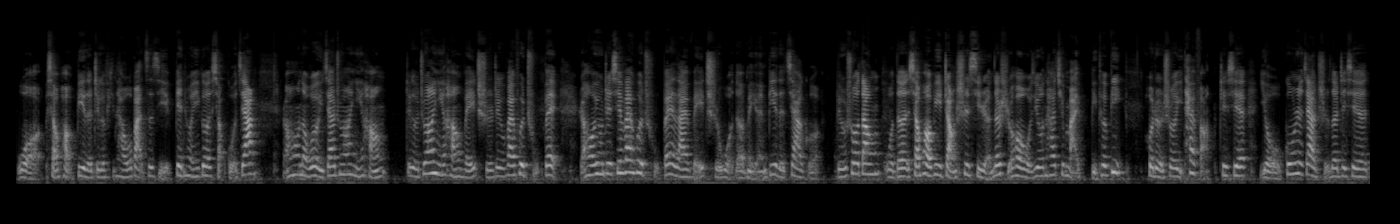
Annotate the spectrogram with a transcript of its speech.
我小跑币的这个平台，我把自己变成一个小国家，然后呢，我有一家中央银行。这个中央银行维持这个外汇储备，然后用这些外汇储备来维持我的美元币的价格。比如说，当我的小跑币涨势喜人的时候，我就用它去买比特币。或者说以太坊这些有公认价值的这些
